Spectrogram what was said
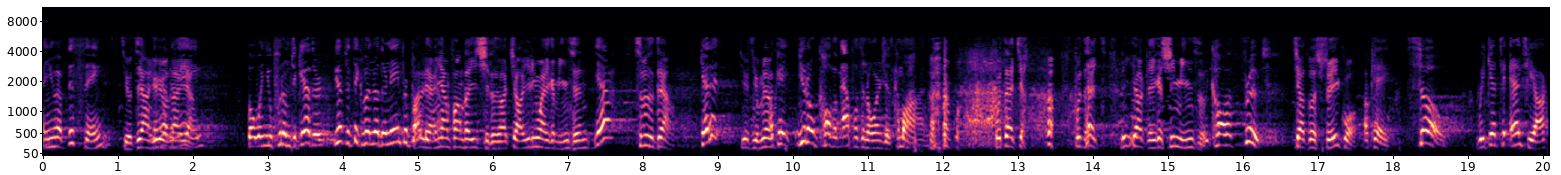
and you have this thing, 有这样 and 又 they 有 have 那 a 样 name,，but when you put them together, you have to think of another name for 把 both. 两样放在一起的时候，叫另外一个名称， Yeah? 是不是这样？ Get it? 有有没有？ Okay, you don't call them apples and oranges. Come on. 不不再叫，不再要给一个新名 We 字， call it fruit. 叫做水果。 Okay, so we get to Antioch,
